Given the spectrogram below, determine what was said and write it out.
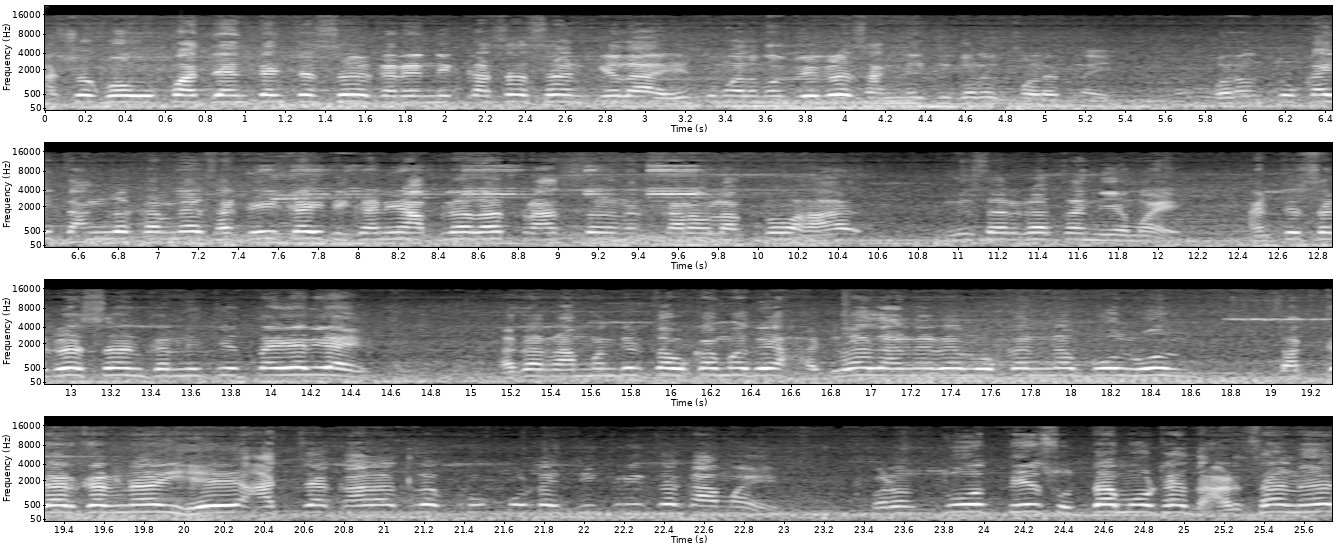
अशोक भाऊ उपाध्याय त्यांच्या सहकाऱ्यांनी कसा सहन केला हे तुम्हाला मग वेगळं सांगण्याची गरज पडत नाही. परंतु काही चांगलं करण्यासाठी काही ठिकाणी आपल्याला त्रास सहन करावा लागतो. हा निसर्गाचा नियम आहे. आणि ते सगळं सहन करण्याची तयारी आहे. आता राम मंदिर चौकामध्ये हजरा जाणाऱ्या लोकांना बोलवून सत्कार करणं हे आजच्या काळातलं खूप मोठं जिकरीचं काम आहे. परंतु ते सुद्धा मोठ्या धाडसानं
